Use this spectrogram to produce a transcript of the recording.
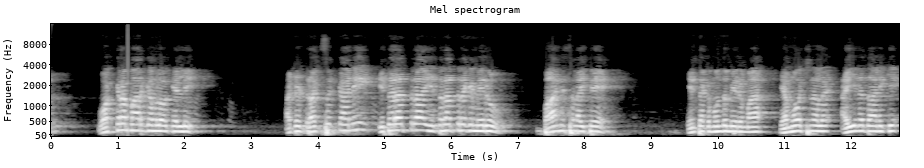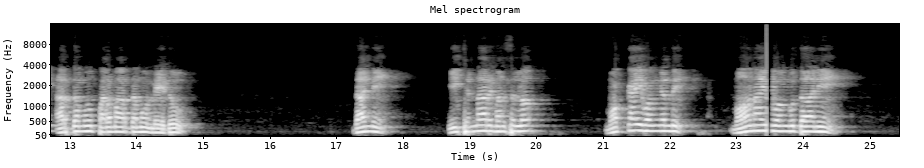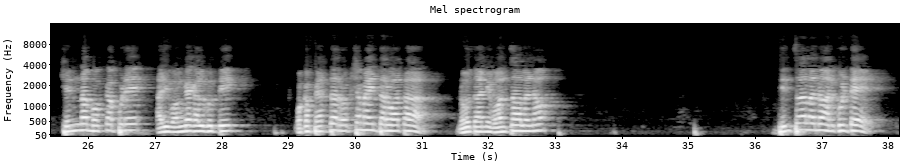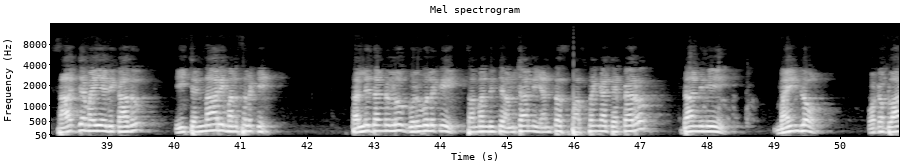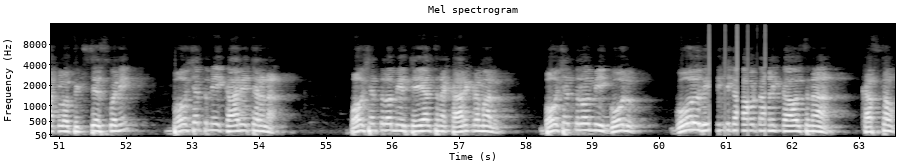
వక్ర మార్గంలోకి వెళ్ళి అటు డ్రగ్స్ కానీ ఇతరత్ర ఇతరత్రకి మీరు బానిసలైతే ఇంతకుముందు మీరు మా ఎమోషనల్ అయిన దానికి అర్థము పరమార్థము లేదు. దాన్ని ఈ చిన్నారి మనసుల్లో మొక్కై వంగింది మౌనై వంగుద్దా అని చిన్న మొక్కప్పుడే అది వంగగలుగుద్ది. ఒక పెద్ద వృక్షమైన తర్వాత నువ్వు దాన్ని వంచాలనో దించాలని అనుకుంటే సాధ్యమయ్యేది కాదు. ఈ చిన్నారి మనసులకి తల్లిదండ్రులు గురువులకి సంబంధించిన అంశాన్ని ఎంత స్పష్టంగా చెప్పారో దాన్ని మీ మైండ్లో ఒక బ్లాక్లో ఫిక్స్ చేసుకొని భవిష్యత్తు మీ కార్యాచరణ భవిష్యత్తులో మీరు చేయాల్సిన కార్యక్రమాలు భవిష్యత్తులో మీ గోలు గోలు రీచ్ కావటానికి కావాల్సిన కష్టం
